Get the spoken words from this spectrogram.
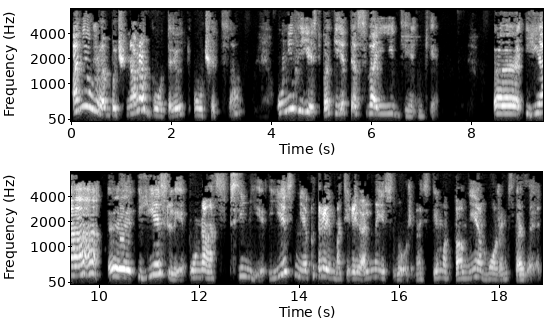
они уже обычно работают, учатся, у них есть какие-то свои деньги. Э, я, э, если у нас в семье есть некоторые материальные сложности, мы вполне можем сказать,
